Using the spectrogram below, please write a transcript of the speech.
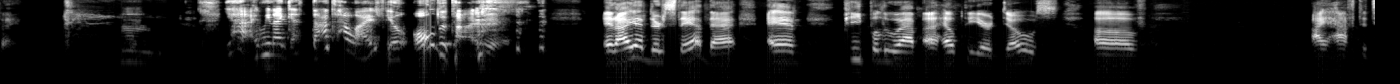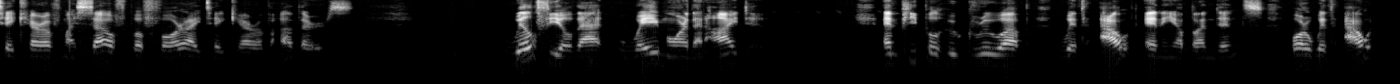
thing. Mm. Yeah, I mean, I guess that's how I feel all the time. yeah. And I understand that. And people who have a healthier dose of, I have to take care of myself before I take care of others, will feel that way more than I do. And people who grew up without any abundance or without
